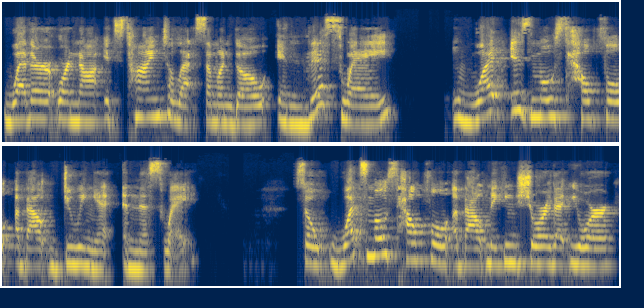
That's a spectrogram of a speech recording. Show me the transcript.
whether or not it's time to let someone go in this way what is most helpful about doing it in this way? So, what's most helpful about making sure that you're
